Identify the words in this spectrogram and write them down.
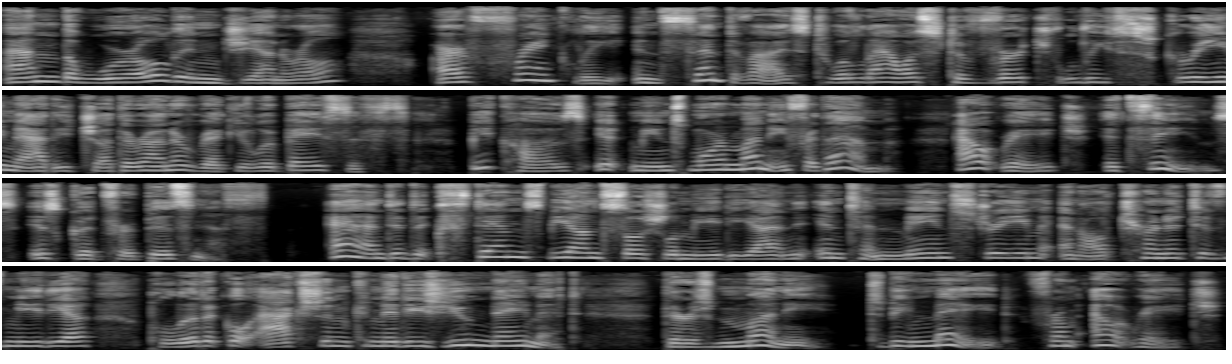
and the world in general are frankly incentivized to allow us to virtually scream at each other on a regular basis because it means more money for them. Outrage, it seems, is good for business. And it extends beyond social media and into mainstream and alternative media, political action committees, you name it. There's money to be made from outrage.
